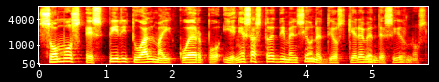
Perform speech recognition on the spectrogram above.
Somos espíritu, alma y cuerpo, y en esas tres dimensiones Dios quiere bendecirnos.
